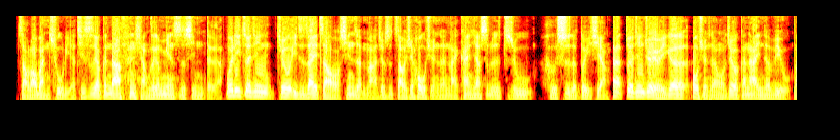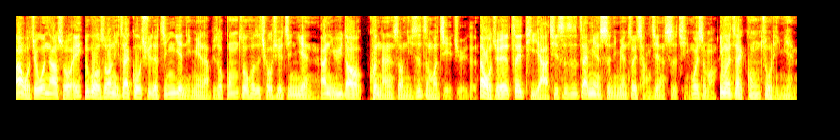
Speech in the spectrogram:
找老板处理啊？其实要跟大家分享这个面试心得啊。威利最近就一直在找新人嘛，就是找一些候选人来看一下是不是职务。合适的对象，那最近就有一个候选人，我就有跟他 interview，那我就问他说，诶，如果说你在过去的经验里面啊，比如说工作或是求学经验啊，你遇到困难的时候，你是怎么解决的？那我觉得这一题啊，其实是在面试里面最常见的事情。为什么？因为在工作里面，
